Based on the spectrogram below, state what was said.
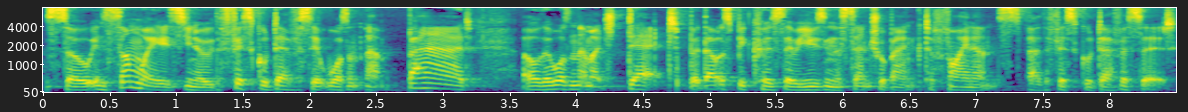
So, in some ways, you know, the fiscal deficit wasn't that bad, oh, there wasn't that much debt, but that was because they were using the central bank to finance uh, the fiscal deficit.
